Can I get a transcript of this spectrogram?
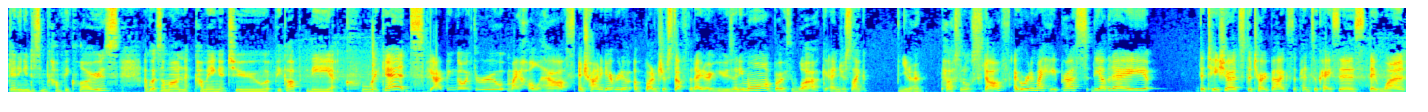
getting into some comfy clothes. I've got someone coming to pick up the Cricut. I've been going through my whole house and trying to get rid of a bunch of stuff that I don't use anymore, both work and just like, you know, personal stuff. I got rid of my heat press the other day, the t-shirts, the tote bags, the pencil cases, they weren't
